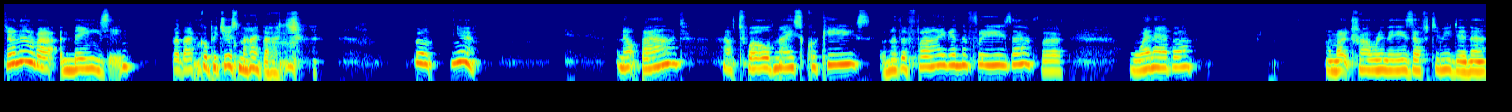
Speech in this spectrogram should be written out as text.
Don't know about amazing, but that could be just my batch. but yeah, not bad. Have 12 nice cookies, another five in the freezer for whenever. I might try one of these after my dinner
